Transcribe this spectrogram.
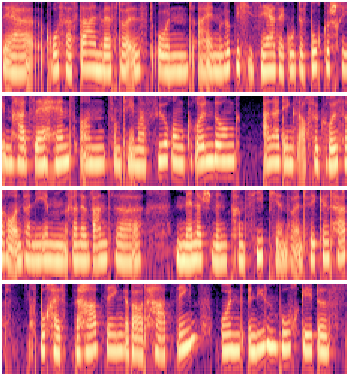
der großer Star-Investor ist und ein wirklich sehr, sehr gutes Buch geschrieben hat, sehr hands-on zum Thema Führung, Gründung allerdings auch für größere Unternehmen relevante Management-Prinzipien so entwickelt hat. Das Buch heißt The Hard Thing About Hard Things und in diesem Buch geht es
